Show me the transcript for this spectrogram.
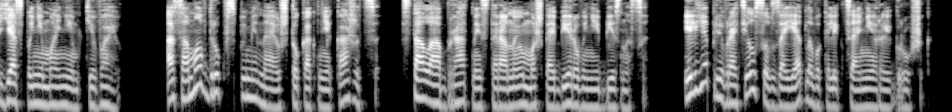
Я с пониманием киваю, а сама вдруг вспоминаю, что, как мне кажется, стало обратной стороной масштабирования бизнеса. Илья превратился в заядлого коллекционера игрушек.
